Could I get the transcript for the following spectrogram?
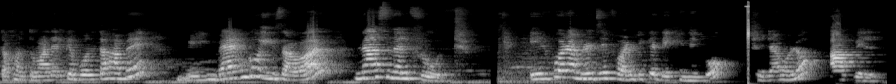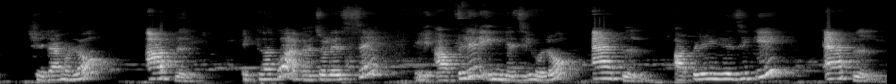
তখন তোমাদেরকে বলতে হবে mango is our national fruit এরপর আমরা যে ফলটিকে দেখে নেব, সেটা হলো আপেল। সেটা হলো আপেল। একটু দেখো আপেল চলে এসছে। এই আপেলের ইংরেজি হলো অ্যাপেল। আপেলের ইংরেজি কি? অ্যাপেল।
